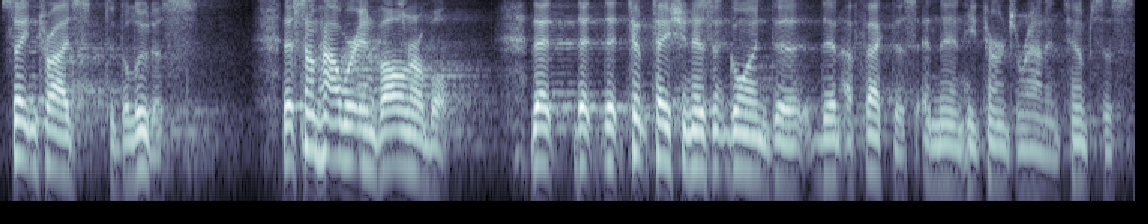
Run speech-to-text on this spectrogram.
Satan tries to delude us that somehow we're invulnerable, that, that, that temptation isn't going to then affect us, and then he turns around and tempts us.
